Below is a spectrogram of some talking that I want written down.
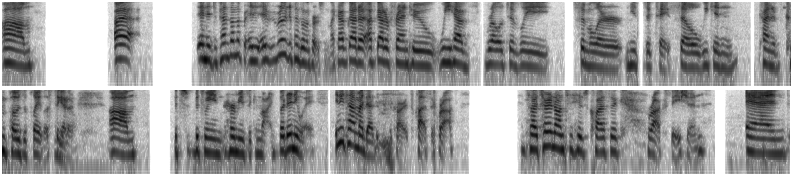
Um, I and it depends on the it, it really depends on the person. Like I've got a I've got a friend who we have relatively similar music tastes, so we can kind of compose a playlist together. Um, bet- between her music and mine. But anyway, anytime my dad is in the car, it's classic rock. And so I turned on to his classic rock station, and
